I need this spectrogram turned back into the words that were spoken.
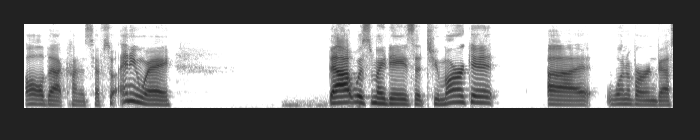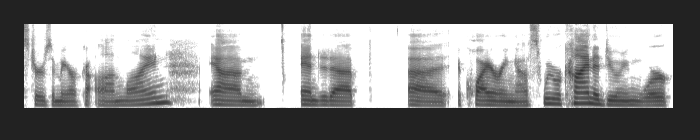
all that kind of stuff. So anyway that was my days at 2Market. Uh, one of our investors america online um, ended up uh, acquiring us. We were kind of doing work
